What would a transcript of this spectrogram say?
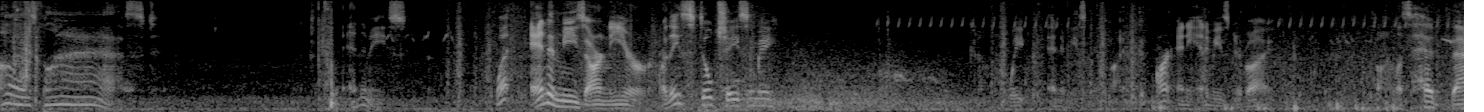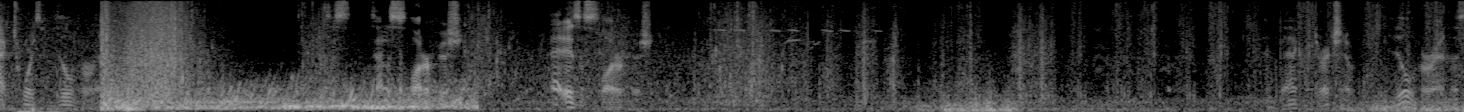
Oh, Ice blast. Enemies. What enemies are near? Are they still chasing me? Wait, enemies nearby. There aren't any enemies nearby. Head back towards Vilverin. Is, this, is that a slaughterfish? That is a slaughterfish. Back in the direction of Vilverin. This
